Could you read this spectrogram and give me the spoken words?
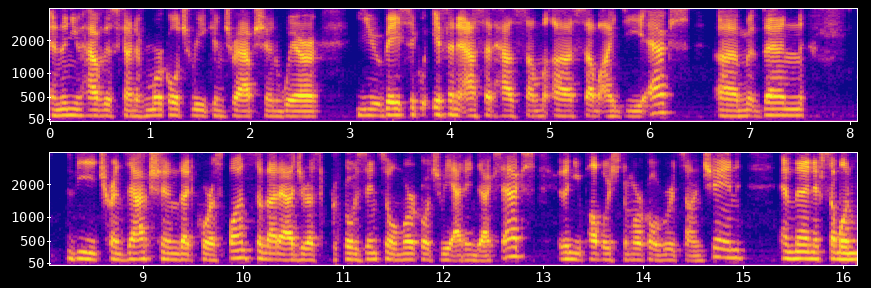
And then you have this kind of Merkle tree contraption where you basically, if an asset has some uh, some ID X, um, then the transaction that corresponds to that address goes into a Merkle tree at index X, and then you publish the Merkle roots on chain. And then if someone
